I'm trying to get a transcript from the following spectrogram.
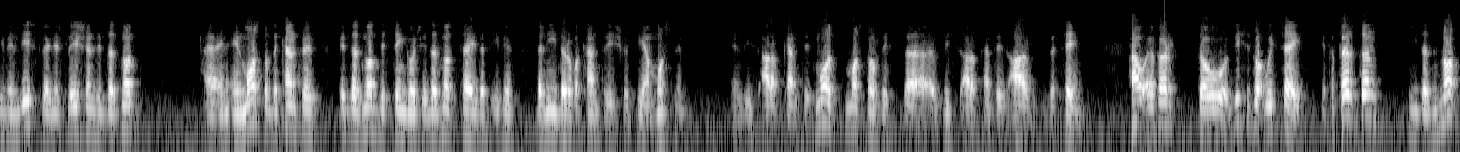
Even this legislation it does not uh, in, in most of the countries it does not distinguish it does not say that even the leader of a country should be a Muslim in these Arab countries. Most most of these uh, these Arab countries are the same. However so this is what we say. If a person he does not,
